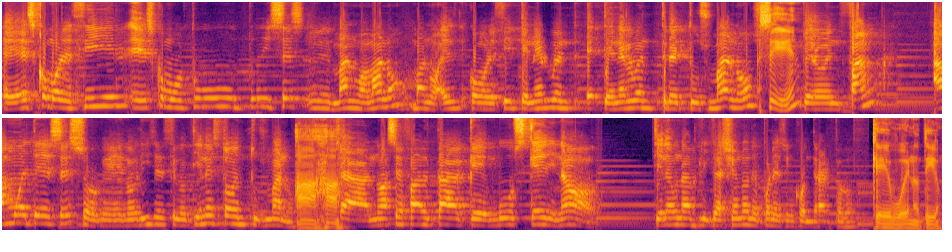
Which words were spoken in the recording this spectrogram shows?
eh, es como decir, es como tú, tú dices eh, mano a mano, mano, es como decir tenerlo, en, eh, tenerlo entre tus manos, sí. pero en fan. Amuete es eso, que lo dices, que lo tienes todo en tus manos. Ajá. O sea, no hace falta que busques ni no. Tiene una aplicación donde puedes encontrar todo. Qué bueno, tío.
